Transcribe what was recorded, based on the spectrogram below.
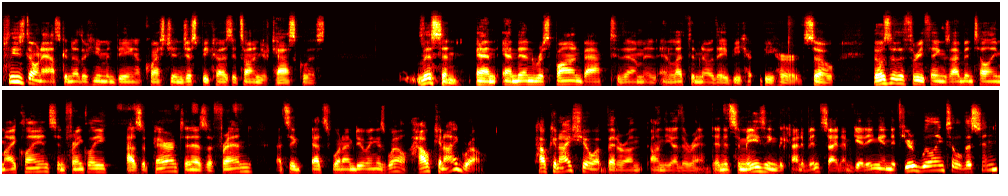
Please don't ask another human being a question just because it's on your task list. Listen and and then respond back to them and, and let them know they be be heard. So those are the three things i've been telling my clients and frankly as a parent and as a friend that's a, that's what i'm doing as well how can i grow how can I show up better on, on the other end? And it's amazing the kind of insight I'm getting. And if you're willing to listen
